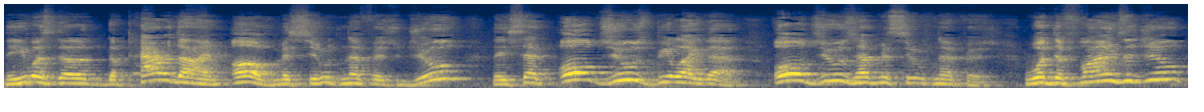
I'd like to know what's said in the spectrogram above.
he was the, the paradigm of Mesirut Nefesh Jew, they said all Jews be like that. All Jews have Mesirut Nefesh. What defines a Jew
